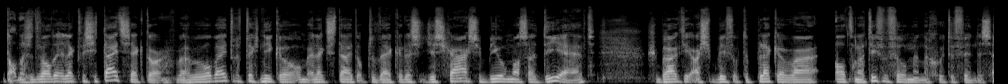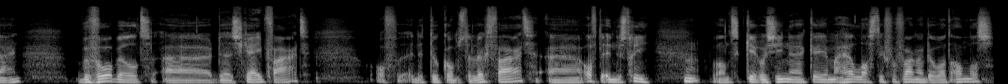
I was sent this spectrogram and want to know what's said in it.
dan is het wel de elektriciteitssector. We hebben wel betere technieken om elektriciteit op te wekken. Dus je schaarse biomassa die je hebt, gebruik die alsjeblieft op de plekken waar alternatieven veel minder goed te vinden zijn. Bijvoorbeeld uh, de scheepvaart of in de toekomst de luchtvaart, uh, of de industrie. Hm. Want kerosine kun je maar heel lastig vervangen door wat anders.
